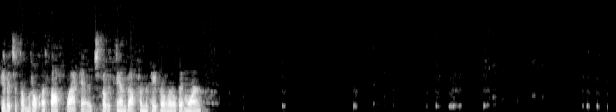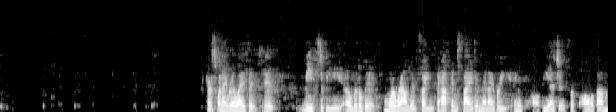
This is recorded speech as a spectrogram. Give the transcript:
give it just a little, a soft black edge so it stands out from the paper a little bit more. Here's when I realize it, it needs to be a little bit more rounded, so I use the half inch side and then I re-ink all the edges of all of them.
